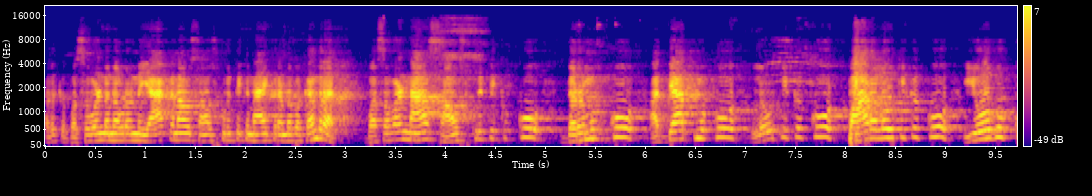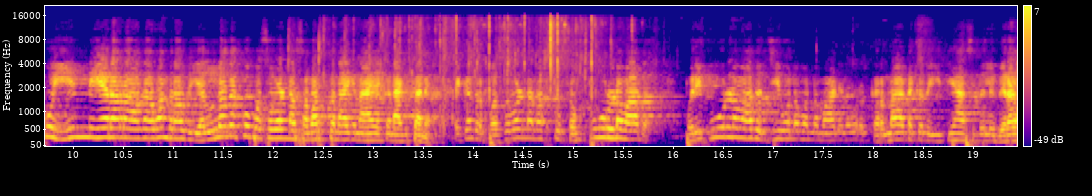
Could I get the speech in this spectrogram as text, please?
ಅದಕ್ಕೆ ಬಸವಣ್ಣನವರನ್ನು ಯಾಕೆ ನಾವು ಸಾಂಸ್ಕೃತಿಕ ನಾಯಕರು ಅನ್ನಬೇಕಂದ್ರೆ, ಬಸವಣ್ಣ ಸಾಂಸ್ಕೃತಿಕಕ್ಕೂ, ಧರ್ಮಕ್ಕೂ, ಅಧ್ಯಾತ್ಮಕ್ಕೂ, ಲೌಕಿಕಕ್ಕೂ, ಪಾರಲೌಕಿಕಕ್ಕೂ, ಯೋಗಕ್ಕೂ ಇನ್ನೇನಾರ ಅದಾವಂದ್ರೆ ಅದು ಎಲ್ಲದಕ್ಕೂ ಬಸವಣ್ಣ ಸಮರ್ಥನಾಗಿ ನಾಯಕನಾಗ್ತಾನೆ. ಯಾಕಂದ್ರೆ ಬಸವಣ್ಣನಷ್ಟು ಸಂಪೂರ್ಣವಾದ, ಪರಿಪೂರ್ಣವಾದ ಜೀವನವನ್ನು ಮಾಡಿದವರು ಕರ್ನಾಟಕದ ಇತಿಹಾಸದಲ್ಲಿ ವಿರಳ.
